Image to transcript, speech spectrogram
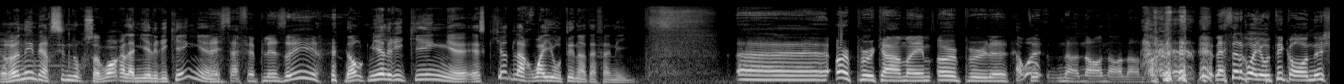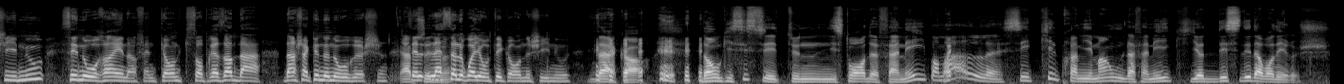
René, merci de nous recevoir à la Mielerie King. Ben, ça fait plaisir. Donc, Mielerie King, est-ce qu'il y a de la royauté dans ta famille? Euh, un peu quand même, un peu. Là. Ah ouais? Non, non, non, non, non. la seule royauté qu'on a chez nous, c'est nos reines, en fin de compte, qui sont présentes dans, dans chacune de nos ruches. C'est la seule royauté qu'on a chez nous. D'accord. Donc, ici, c'est une histoire de famille, pas mal. C'est qui le premier membre de la famille qui a décidé d'avoir des ruches?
